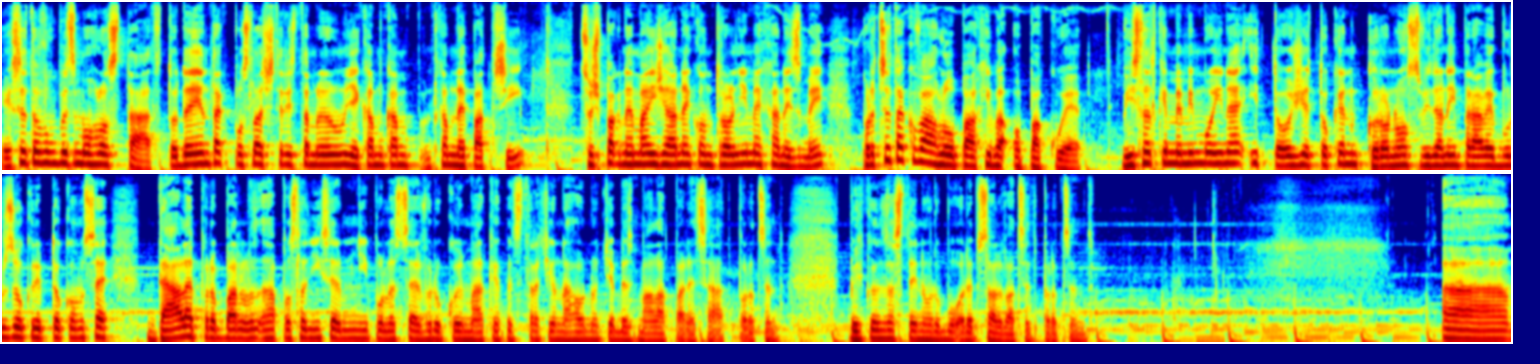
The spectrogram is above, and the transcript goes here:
Jak se to vůbec mohlo stát? To jde jen tak poslat 400 milionů někam, kam, kam nepatří, což pak nemají žádné kontrolní mechanismy. Proč se taková hloupá chyba opakuje? Výsledkem je mimo jiné i to, že token Kronos, vydaný právě burzou Crypto.com, se dále probadl za posledních 7 dní podle serveru CoinMarketCap ztratil na hodnotě bezmála 50%. Bitcoin za stejnou dobu odepsal 20%. Uh,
